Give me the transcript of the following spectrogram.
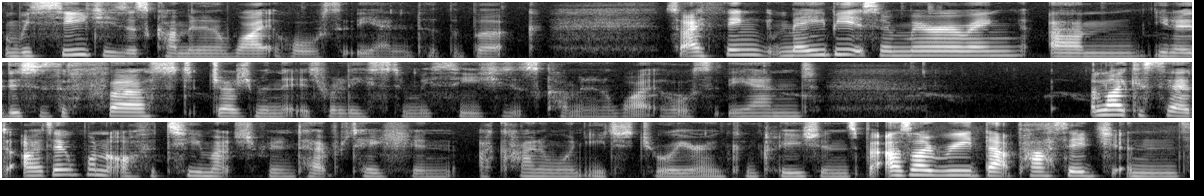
And we see Jesus coming in a white horse at the end of the book. So I think maybe it's a mirroring. Um, you know, this is the first judgment that is released, and we see Jesus coming in a white horse at the end. Like I said, I don't want to offer too much of an interpretation. I kind of want you to draw your own conclusions. But as I read that passage, and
